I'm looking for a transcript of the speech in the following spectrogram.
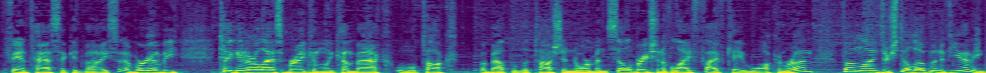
Fantastic advice. Uh, we're going to be taking our last break, and when we come back, we'll talk about the Latasha Norman Celebration of Life 5K Walk and Run. Phone lines are still open. If you have any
